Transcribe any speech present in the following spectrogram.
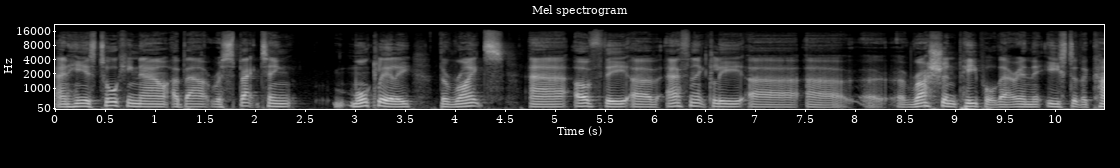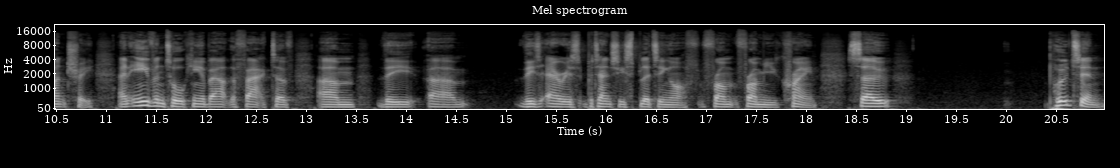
and he is talking now about respecting more clearly the rights uh, of the uh, ethnically uh, uh, uh, Russian people that are in the east of the country, and even talking about the fact of um, the um, these areas potentially splitting off from from Ukraine. So Putin,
